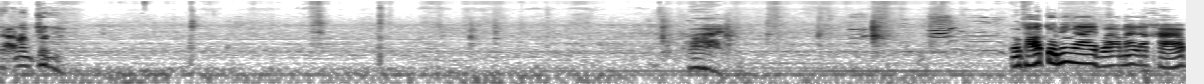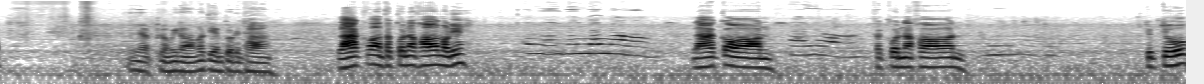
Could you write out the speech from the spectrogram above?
จะเอาน้ำจุนใช่รองเท้าจุนนี่ไงป้าเอามาให้แล้วครับนี่ครับเพื่อนพี่น้องก็เตรียมตัวเดินทาง ลาก่อนสกลนครบอกดิลาก่อนสกลนคร จุ๊บจุ๊บ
